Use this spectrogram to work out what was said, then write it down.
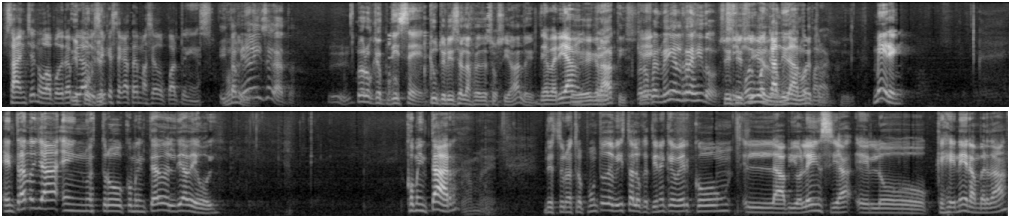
Sánchez no va a poder aspirar. Dice que se gasta demasiado cuarto en eso. ¿Y también ahí se gasta? Pero que, Dice que utilice las redes sociales. Deberían. es gratis. Pero Fermín es el regidor. Sí, sí, muy buen candidato para. Miren, Entrando ya en nuestro comentario del día de hoy, comentar desde nuestro punto de vista lo que tiene que ver con la violencia en lo que generan, ¿verdad?,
